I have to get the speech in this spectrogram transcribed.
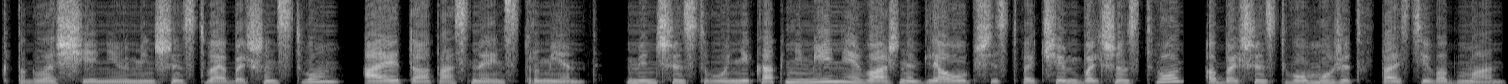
к поглощению меньшинства большинством, а это опасный инструмент. Меньшинство никак не менее важно для общества, чем большинство, а большинство может впасть и в обман.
